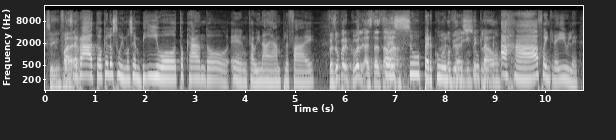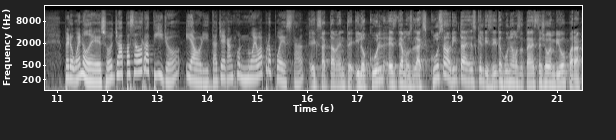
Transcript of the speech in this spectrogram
Sí, fue fue- hace rato que lo estuvimos en vivo, tocando en cabina de Amplify. Fue súper cool. Hasta estaba. Fue súper cool. Tuvimos Fue violín, súper- teclado. Ajá, fue increíble. Pero bueno, de eso ya ha pasado ratillo y ahorita llegan con nueva propuesta. Exactamente. Y lo cool es, digamos, la excusa ahorita es que el 16 de junio vamos a tener este show en vivo para,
